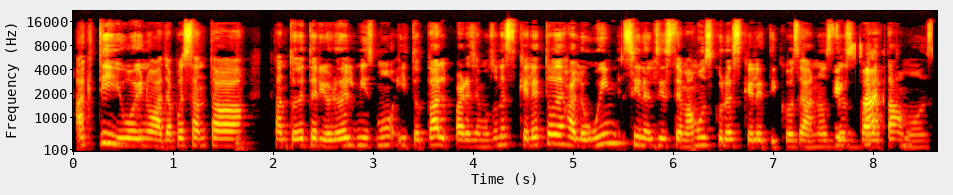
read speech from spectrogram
activo y no haya pues tanta, tanto deterioro del mismo y total, parecemos un esqueleto de Halloween sin el sistema musculoesquelético, o sea, nos desbaratamos.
